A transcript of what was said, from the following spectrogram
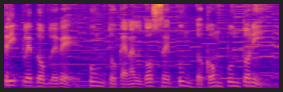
www.canal12.com.ni.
